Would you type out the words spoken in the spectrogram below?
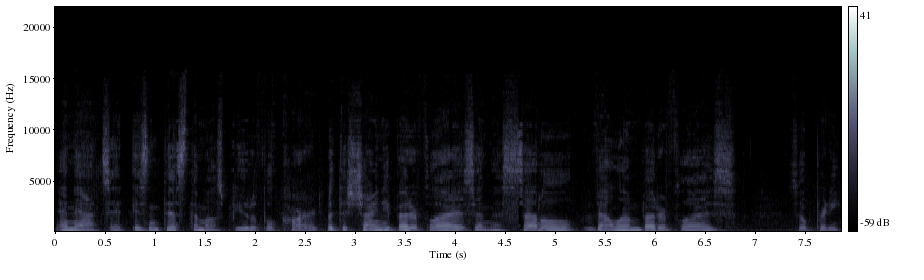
And that's it. Isn't this the most beautiful card with the shiny butterflies and the subtle vellum butterflies? So pretty.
